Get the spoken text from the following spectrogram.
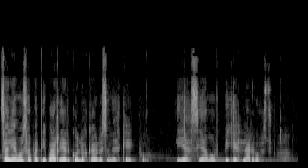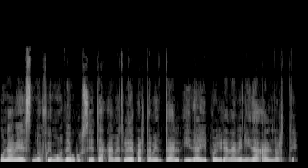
Salíamos a patiparriar con los cabros en skateboard y hacíamos piques largos. Una vez nos fuimos de Buceta a Metro Departamental y de ahí por Gran Avenida al norte.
